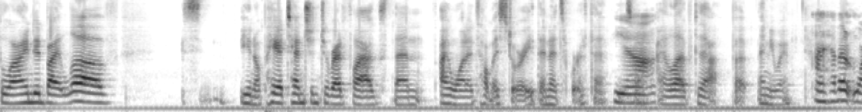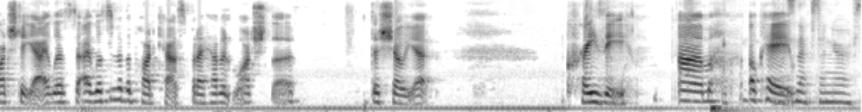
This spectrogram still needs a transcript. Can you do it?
blinded by love you know pay attention to red flags then i want to tell my story then it's worth it Yeah. so i loved that but anyway I haven't watched it yet. I listen I listened to the podcast, but I haven't watched the the show yet. Crazy. Um okay. what's next on yours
